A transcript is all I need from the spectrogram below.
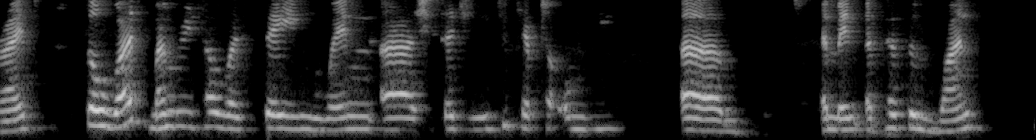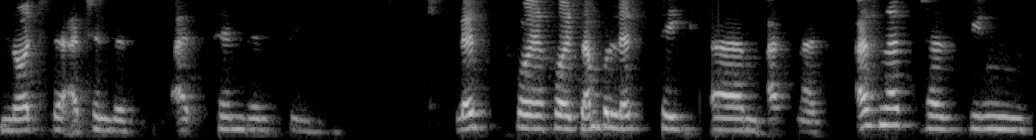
right? So what Ma'am Rita was saying when uh, she said you need to capture only um, I mean, a person once, not the attendance attendances. Let's, for, for example, let's take um, Asnat. Asnat has been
